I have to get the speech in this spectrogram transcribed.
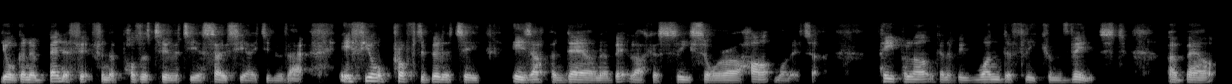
you're going to benefit from the positivity associated with that. If your profitability is up and down, a bit like a seesaw or a heart monitor, people aren't going to be wonderfully convinced about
